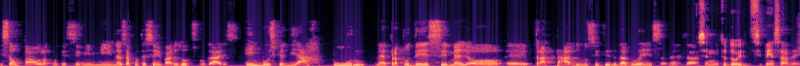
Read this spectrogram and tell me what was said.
em São Paulo, aconteceu em Minas, aconteceu em vários outros lugares, em busca de ar puro, né, para poder ser melhor é, tratado no sentido da doença, né? Da... Isso é muito doido de se pensar, velho.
